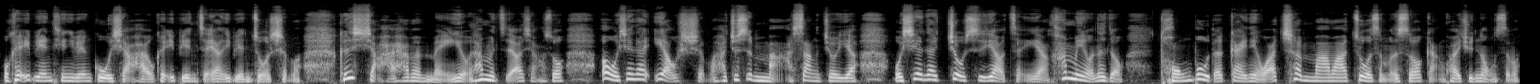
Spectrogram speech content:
我可以一边听一边顾小孩，我可以一边怎样一边做什么。可是小孩他们没有，他们只要想说，哦，我现在要什么，他就是马上就要，我现在就是要怎样，他没有那种同步的概念。我要趁妈妈做什么的时候，赶快去弄。什么？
